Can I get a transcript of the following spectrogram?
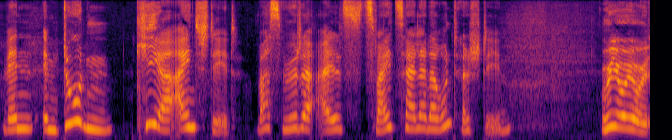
wenn im Duden Kia 1 steht, was würde als Zweizeiler darunter stehen? Uiuiui.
